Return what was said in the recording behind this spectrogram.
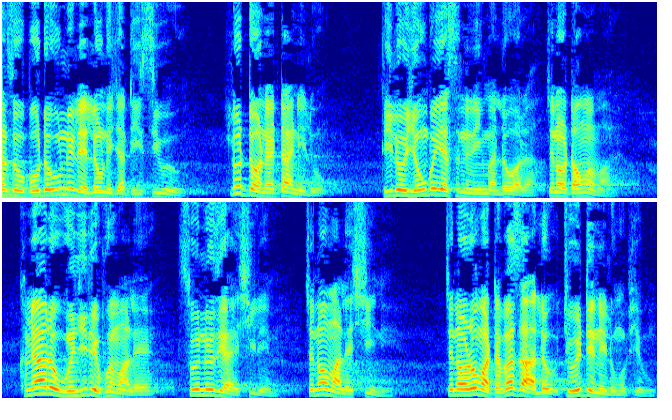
န်ဆိုဗုဒ္ဓဦးနေ့လေလုံနေကြဒီစီဝေကိုလွတ်တော်နဲ့တိုက်နေလို့ဒီလိုရုံးပိတ်ရဲ့စနေနေ့မှာလောက်ရတာကျွန်တော်တောင်းပန်ပါတယ်ခမရတို့ဝင်ကြီးတွေဖွဲ့မှာလဲဆွေးနွေးစရာရှိလိမ့်မယ်ကျွန်တော်မှလည်းရှိနေကျွန်တော်တို့မှတပတ်စာအလုပ်အကျွေးတင်နေလို့မဖြစ်ဘူး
